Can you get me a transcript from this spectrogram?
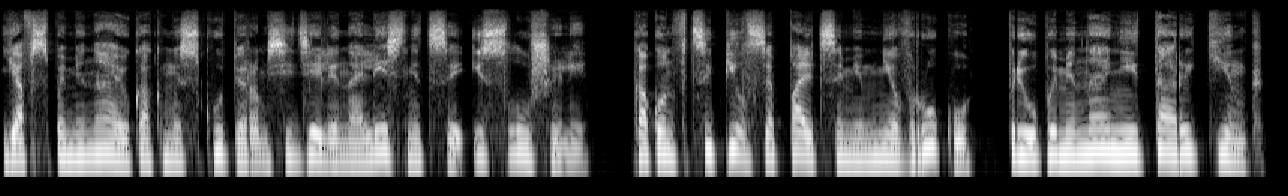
Я вспоминаю, как мы с Купером сидели на лестнице и слушали, как он вцепился пальцами мне в руку при упоминании Тары Кинг,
